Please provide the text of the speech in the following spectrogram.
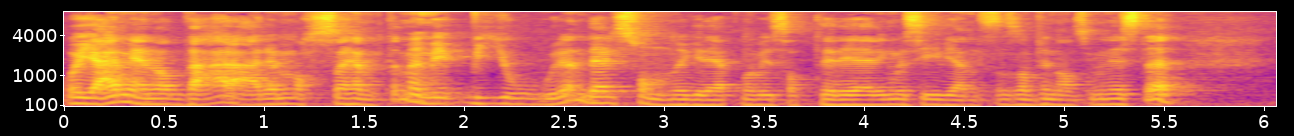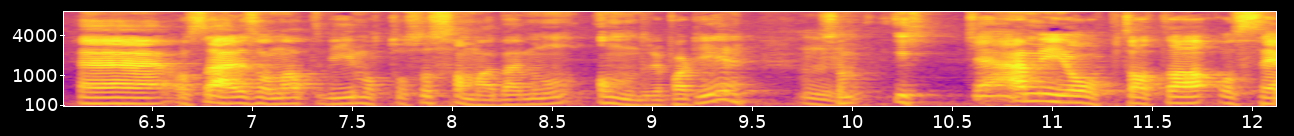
Og jeg mener at der er det masse å hente. Men vi, vi gjorde en del sånne grep når vi satt i regjering med Siv Jensen som finansminister. Eh, og så er det sånn at vi måtte også samarbeide med noen andre partier som ikke er mye opptatt av å se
